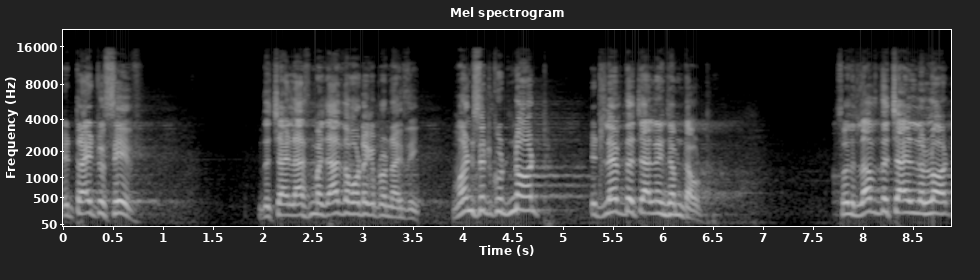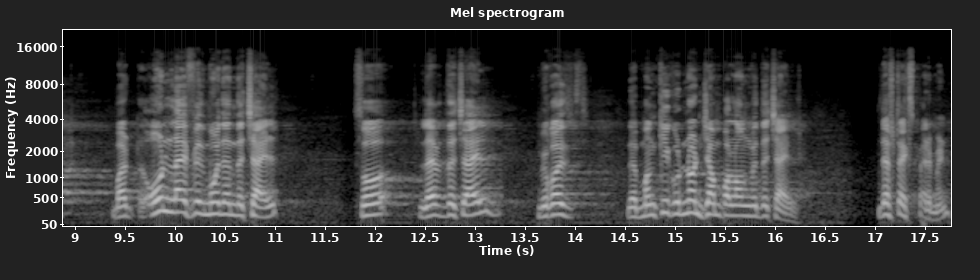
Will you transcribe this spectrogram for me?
It tried to save the child as much as the water kept on rising. Once it could not, it left the child and jumped out. So they love the child a lot, but own life is more than the child. So left the child because the monkey could not jump along with the child. Just experiment.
